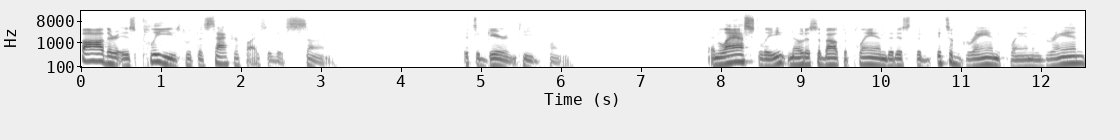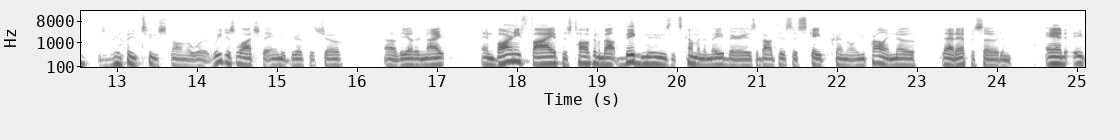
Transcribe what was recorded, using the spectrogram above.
Father is pleased with the sacrifice of his Son. It's a guaranteed plan. And lastly, notice about the plan that it's, the, it's a grand plan, and grand is really too strong a word. We just watched the Andy Griffith show uh, the other night, and Barney Fife is talking about big news that's coming to Mayberry is about this escaped criminal. You probably know that episode, and and it,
